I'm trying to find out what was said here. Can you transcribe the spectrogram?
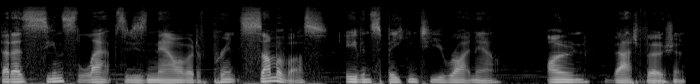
that has since lapsed. It is now out of print. Some of us, even speaking to you right now, own that version.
